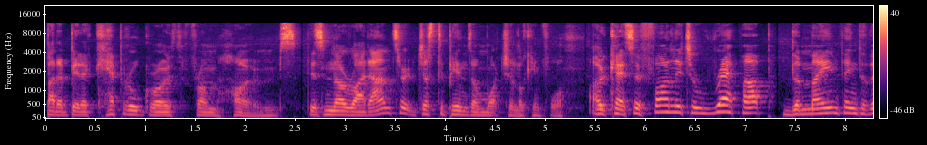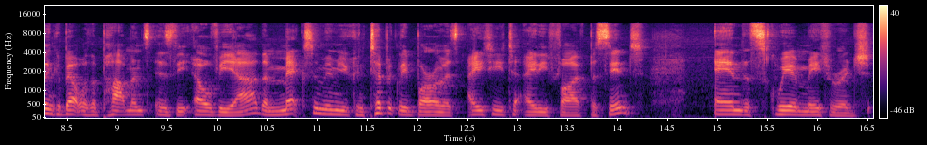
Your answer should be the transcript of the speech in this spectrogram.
but a better capital growth from homes. There's no right answer, it just depends on what you're looking for. Okay, so finally to wrap up, the main thing to think about with apartments is the LVR. The maximum you can typically borrow is 80 to 85% and the square meterage.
